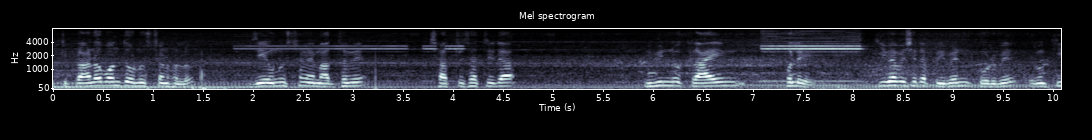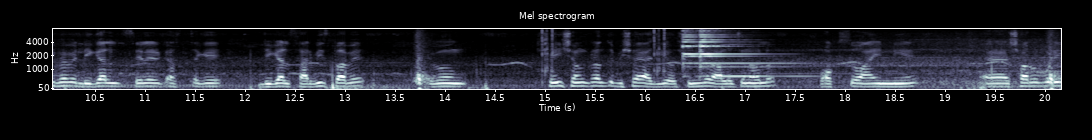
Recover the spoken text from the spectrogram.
একটি প্রাণবন্ত অনুষ্ঠান হলো। যে অনুষ্ঠানের মাধ্যমে ছাত্রছাত্রীরা বিভিন্ন ক্রাইম হলে কীভাবে সেটা প্রিভেন্ট করবে এবং কীভাবে লিগাল সেলের কাছ থেকে লিগাল সার্ভিস পাবে এবং সেই সংক্রান্ত বিষয়ে আজকে সুন্দর আলোচনা হলো। পক্সো আইন নিয়ে সর্বোপরি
